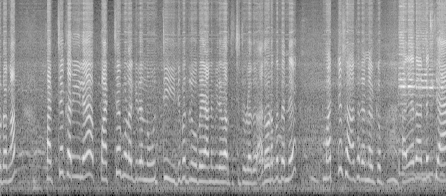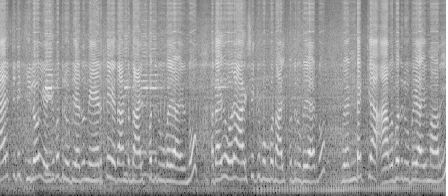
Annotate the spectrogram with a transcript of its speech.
തുടങ്ങാം. പച്ചക്കറിയിൽ പച്ചമുളകിന് നൂറ്റി ഇരുപത് രൂപയാണ് വില വർദ്ധിച്ചിട്ടുള്ളത്. അതോടൊപ്പം തന്നെ മറ്റ് സാധനങ്ങൾക്കും ഏതാണ്ട് ക്യാരറ്റിന് കിലോ എഴുപത് രൂപയായിരുന്നു. നേരത്തെ ഏതാണ്ട് നാൽപ്പത് രൂപയായിരുന്നു. അതായത് ഒരാഴ്ചയ്ക്ക് മുമ്പ് നാൽപ്പത് രൂപയായിരുന്നു. വെണ്ടയ്ക്ക അറുപത് രൂപയായി മാറി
